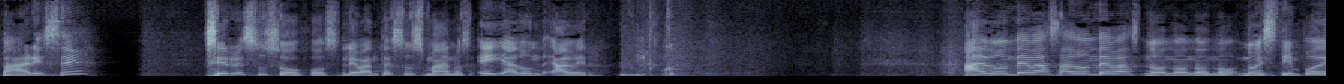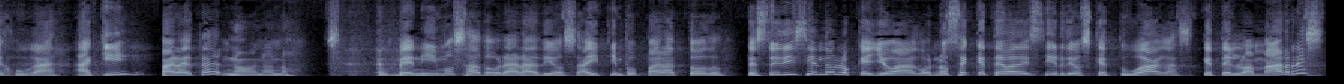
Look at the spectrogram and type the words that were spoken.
Párese, cierre sus ojos, levante sus manos. Ey, ¿a dónde? A ver. ¿A dónde vas? ¿A dónde vas? No, no, no, no, no es tiempo de jugar. ¿Aquí? ¿Para esta? No, no, no. Venimos a adorar a Dios. Hay tiempo para todo. Te estoy diciendo lo que yo hago. No sé qué te va a decir Dios que tú hagas. ¿Que te lo amarres?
